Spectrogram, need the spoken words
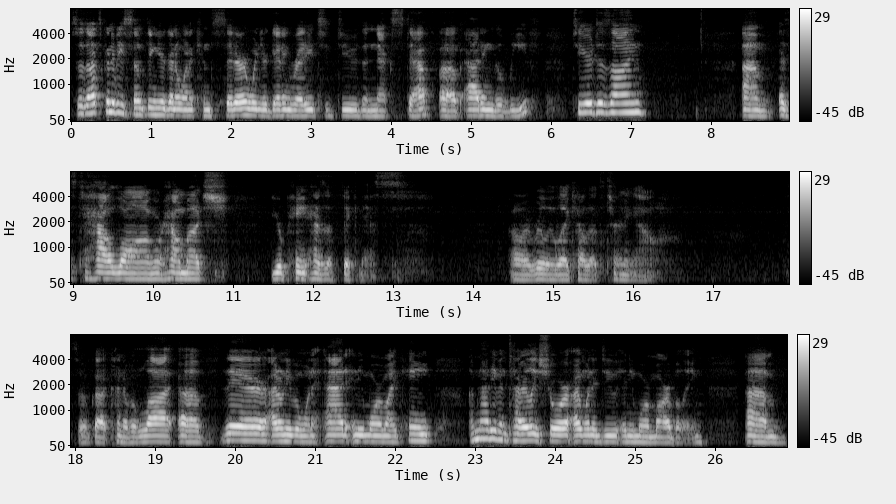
So that's going to be something you're going to want to consider when you're getting ready to do the next step of adding the leaf to your design um, as to how long or how much your paint has a thickness. Oh, I really like how that's turning out. So I've got kind of a lot of there. I don't even want to add any more of my paint. I'm not even entirely sure I want to do any more marbling. Um,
